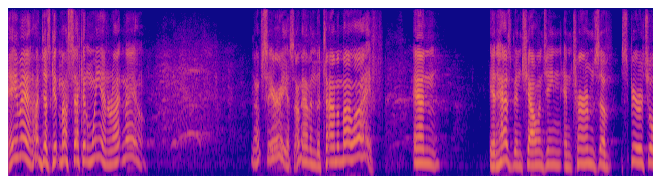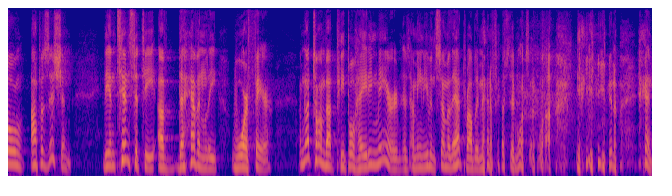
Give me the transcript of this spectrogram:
Amen. I'm just getting my second win right now. I'm serious. I'm having the time of my life. And it has been challenging in terms of spiritual opposition, the intensity of the heavenly warfare. I'm not talking about people hating me, or I mean, even some of that probably manifested once in a while, you know. And,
